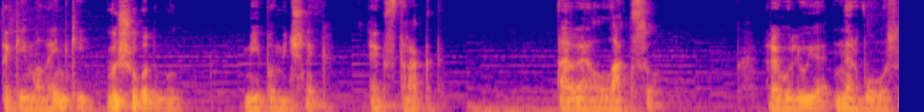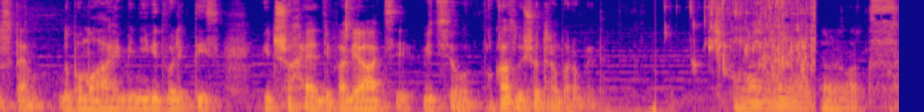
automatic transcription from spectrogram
Такий маленький. Ви що подумали? Мій помічник. Екстракт релаксу. Регулює нервову систему, допомагає мені відволіктись від шахедів, авіації, від всього. Показую, що треба робити. Релакс.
